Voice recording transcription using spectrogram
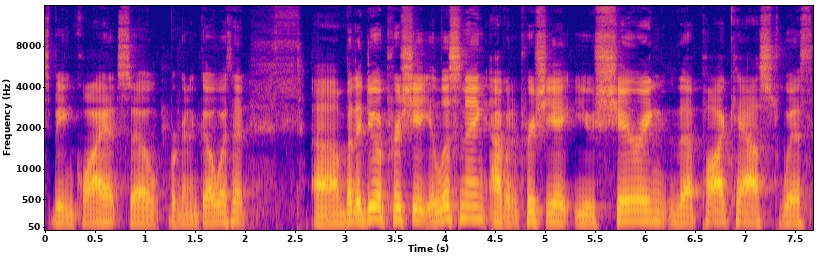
he's being quiet, so we're going to go with it. Um, but I do appreciate you listening. I would appreciate you sharing the podcast with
